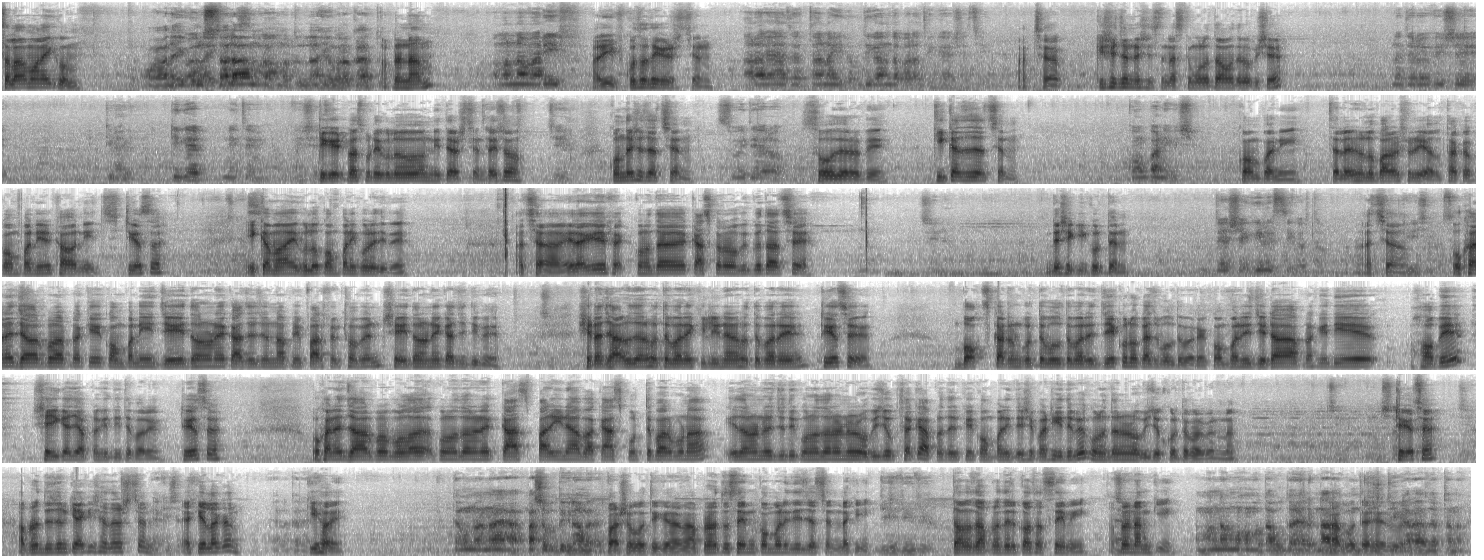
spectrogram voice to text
সালাম আলাইকুম। ওয়ালাইকুম আসসালাম রহমতুল্লাহ বরকাত আপনার নাম? আমার নাম আরিফ। আরিফ কোথা থেকে এসেছেন? আড়াই হাজার থানা ইলমদি গান্দাপাড়া থেকে এসেছি। আচ্ছা কিসের জন্য এসেছেন আজকে মূলত আমাদের অফিসে? আপনাদের অফিসে টিকিট। টিকিট নিতে এসেছি। টিকিট পাসপোর্ট এগুলো নিতে আসছেন তাই তো? জি। কোন দেশে যাচ্ছেন? সৌদি আরব। সৌদি আরবে। কি কাজে যাচ্ছেন? কোম্পানি বিষয়। কোম্পানি। স্যালারি হলো বারোশো রিয়াল। থাকা কোম্পানির খাওয়া নিচ ঠিক আছে? ইকামা এগুলো কোম্পানি করে দিবে। আচ্ছা এর আগে কোনো কাজ করার অভিজ্ঞতা আছে? দেশে কি করতেন? দেশে গিরস্তি করতাম। আচ্ছা ওখানে যাওয়ার পর আপনাকে কোম্পানি যে ধরনের কাজের জন্য আপনি পারফেক্ট হবেন সেই ধরনের কাজই দিবে। সেটা ঝাড়ুদার হতে পারে ক্লিনার হতে পারে ঠিক আছে? বক্স কার্টন করতে বলতে পারে যে কোনো কাজ বলতে পারে। কোম্পানি যেটা আপনাকে দিয়ে হবে সেই কাজে আপনাকে দিতে পারে। ঠিক আছে? ওখানে যাওয়ার পর বলা কোনো ধরনের কাজ পারি না বা কাজ করতে পারব না এ ধরনের যদি কোনো ধরনের অভিযোগ থাকে আপনাদেরকে কোম্পানি দেশে পাঠিয়ে দেবে কোনো ধরনের অভিযোগ করতে পারবেন না। ঠিক আছে? আপনারা দুজন কি একই সাথে আসছেন? একই এলাকার কি হয়? পার্শ্ববর্তী গ্রামে। আপনারা তো সেম কোম্পানি দিয়ে যাচ্ছেন নাকি? জি জি জি। তাহলে তো আপনাদের কথা সেমই আপনার হ্যাঁ। নাম কি? আমার নাম মোহাম্মদ আবু তাহের আবু তাহের থানা।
